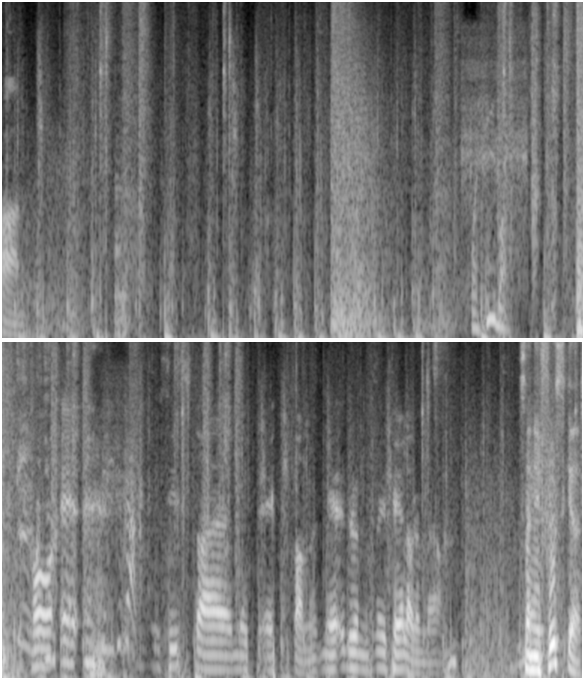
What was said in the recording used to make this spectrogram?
fan. Ja, eh, sista mot ettan. Med, med pelarrum där. Så ni fuskar? Mm.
